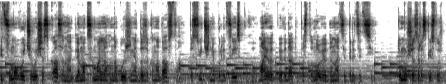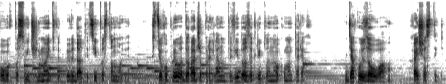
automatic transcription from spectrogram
Підсумовуючи вище сказане, для максимального наближення до законодавства посвідчення поліцейського має відповідати постанові 1137, тому що зразки службових посвідчень мають відповідати цій постанові. З цього приводу раджу переглянути відео, закріплене у коментарях. Дякую за увагу. Хай щастить!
